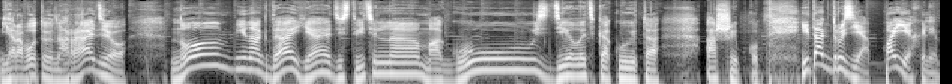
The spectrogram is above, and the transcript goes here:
я работаю на радио, но иногда я действительно могу сделать какую-то ошибку. Итак, друзья, поехали.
